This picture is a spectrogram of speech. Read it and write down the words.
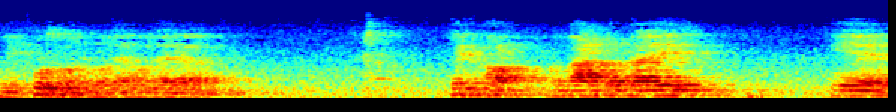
محفوظ ہو جائے گا پھر بات بتائی کہ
